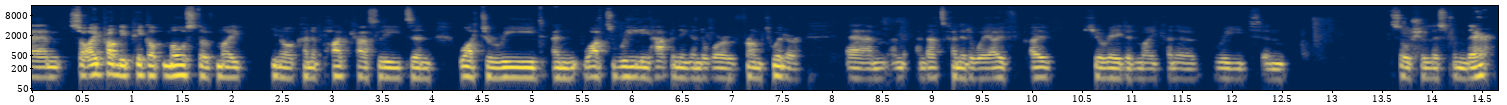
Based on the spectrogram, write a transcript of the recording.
Um, so I probably pick up most of my, you know, kind of podcast leads and what to read and what's really happening in the world from Twitter. Um, and, and that's kind of the way I've I've curated my kind of reads and social list from there.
